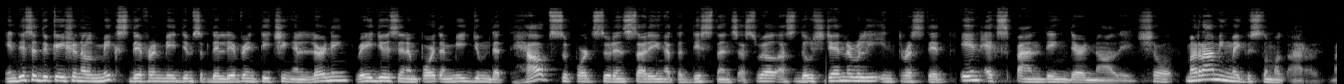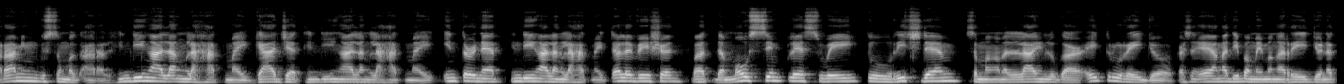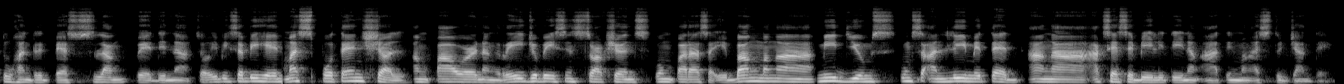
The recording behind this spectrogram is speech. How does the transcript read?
In this educational mix, different mediums of delivering teaching and learning, radio is an important medium that helps support students studying at a distance as well as those generally interested in expanding their knowledge. So, maraming may gustong mag-aral. Maraming gustong mag-aral. Hindi nga lang lahat may gadget, hindi nga lang lahat may internet, hindi nga lang lahat may television, but the most simplest way to reach them sa mga malalayong lugar ay through radio. Kasi kaya nga 'di ba may mga radio na 200 pesos lang pwede na. So, ibig sabihin, mas potential ang power ng radio-based instructions kumpara sa ibang mga mediums kung saan limited ang uh, accessibility ng ating mga estudyante.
